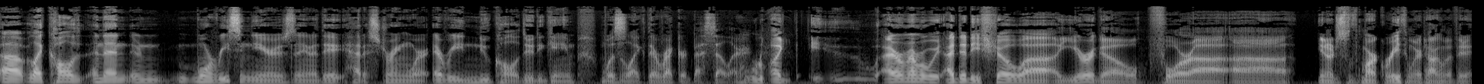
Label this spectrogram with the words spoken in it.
uh, like Call of, and then in more recent years, you know, they had a string where every new Call of Duty game was like their record bestseller. like I remember we I did a show uh, a year ago for uh, uh, you know just with Mark Reith and we were talking about video.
